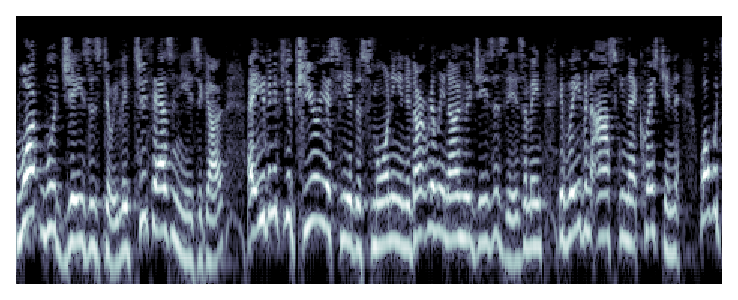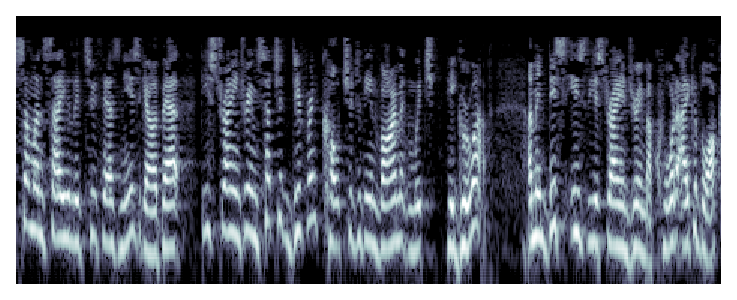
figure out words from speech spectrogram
what would Jesus do? He lived 2,000 years ago. Uh, even if you're curious here this morning and you don't really know who Jesus is, I mean, if we're even asking that question, what would someone say who lived 2,000 years ago about the Australian dream? Such a different culture to the environment in which he grew up. I mean, this is the Australian dream, a quarter acre block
